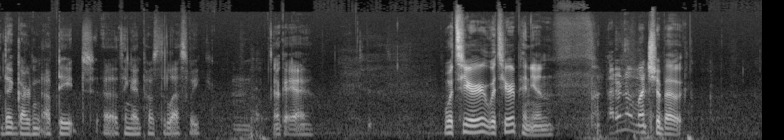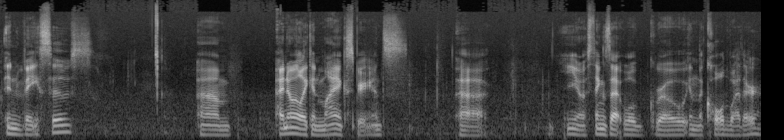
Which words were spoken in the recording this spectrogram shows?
the garden update uh, thing I posted last week. Mm, Okay, yeah. What's your What's your opinion? I don't know much about invasives. Um, I know, like in my experience, uh, you know, things that will grow in the cold weather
